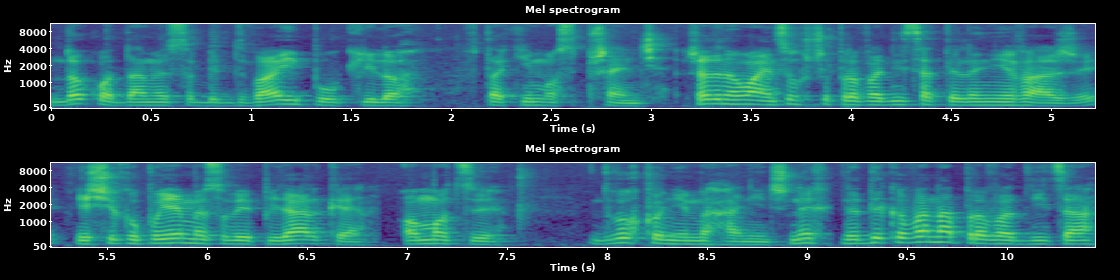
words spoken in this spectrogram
dokładamy sobie 2,5 kg w takim osprzęcie. Żaden łańcuch czy prowadnica tyle nie waży. Jeśli kupujemy sobie pilarkę o mocy dwóch koni mechanicznych, dedykowana prowadnica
